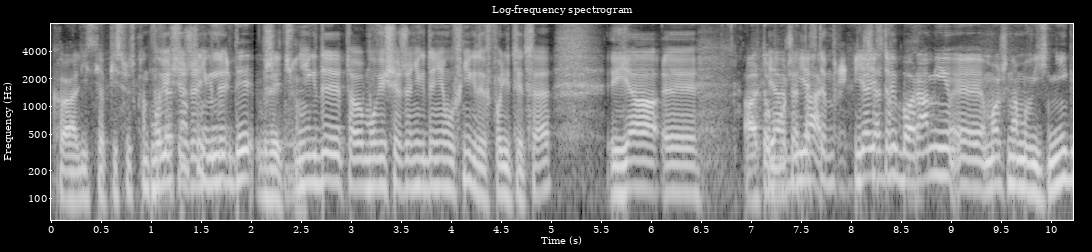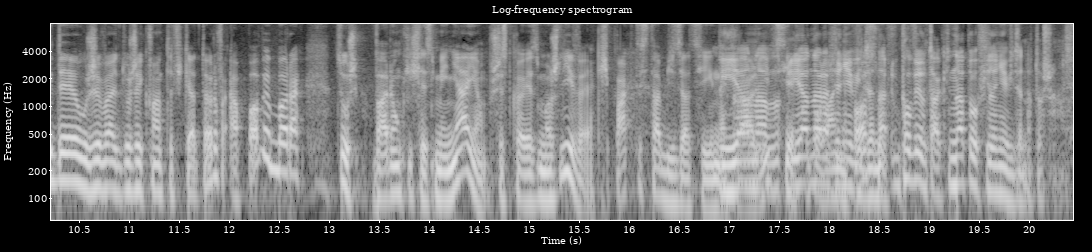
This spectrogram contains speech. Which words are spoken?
koalicja PiSu z Mówi Konfederacją, się, że nigdy, nigdy w życiu? Nigdy, to mówi się, że nigdy nie mów nigdy w polityce. Ja... Y, Ale to Ja może jestem- tak. ja Przed jestem- wyborami e, można mówić nigdy, używać dużych kwantyfikatorów, a po wyborach, cóż, warunki się zmieniają, wszystko jest możliwe. Jakieś pakty stabilizacyjne, Ja na, koalicje, ja na razie nie widzę. Na, posłów. powiem tak, na tą chwilę nie widzę na to szans.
